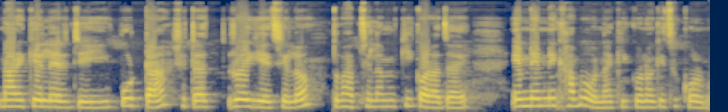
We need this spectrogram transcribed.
নারকেলের যেই পুরটা, সেটা রয়ে গিয়েছিল। তো ভাবছিলাম কি করা যায়? এমনি এমনি খাব নাকি কোনো কিছু করব?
